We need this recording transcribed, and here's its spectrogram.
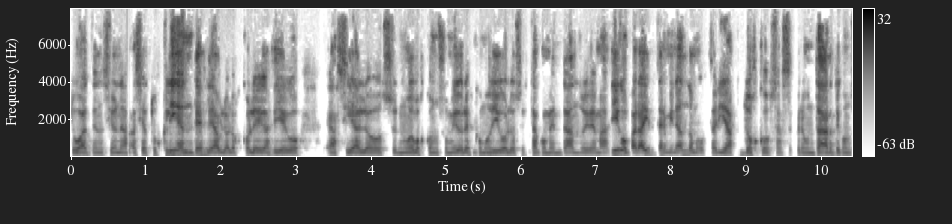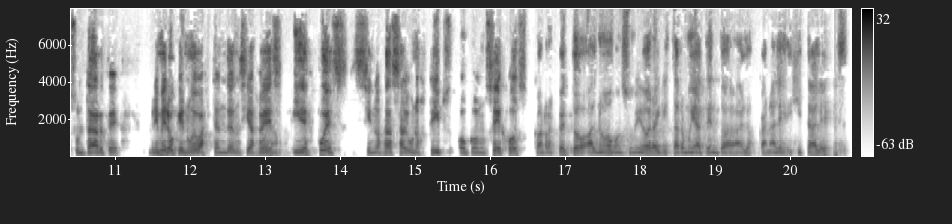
tu atención hacia tus clientes, le hablo a los colegas, Diego, hacia los nuevos consumidores, como Diego los está comentando y demás. Diego, para ir terminando, me gustaría dos cosas, preguntarte, consultarte, Primero, ¿qué nuevas tendencias ves? Y después, si nos das algunos tips o consejos. Con respecto al nuevo consumidor, hay que estar muy atento a los canales digitales.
